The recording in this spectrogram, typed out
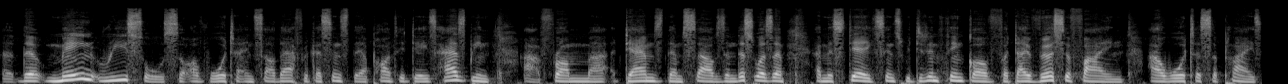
the main resource of water in South Africa since the apartheid days has been uh, from uh, dams themselves, and this was a, a mistake since we didn't think of uh, diversifying our water supplies.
